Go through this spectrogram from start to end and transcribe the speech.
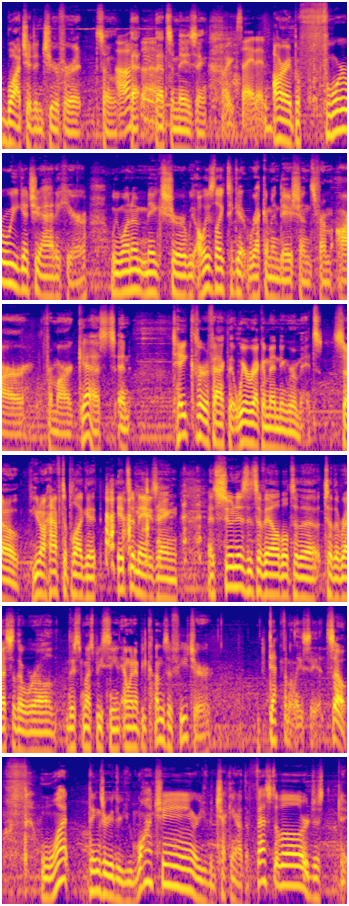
watch it and cheer for it. So that, that's amazing. we're excited. All right, before we get you out of here, we want to make sure we always like to get recommendations from our from our guests and take for the fact that we're recommending roommates. So you don't have to plug it. It's amazing. as soon as it's available to the to the rest of the world, this must be seen. And when it becomes a feature, definitely see it. So, what things are either you watching or you've been checking out the festival or just a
